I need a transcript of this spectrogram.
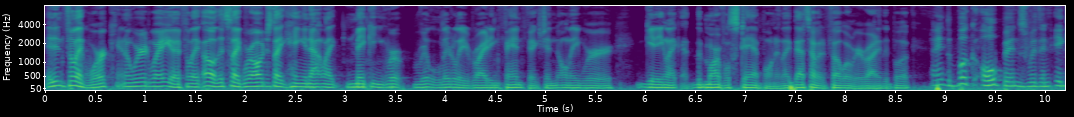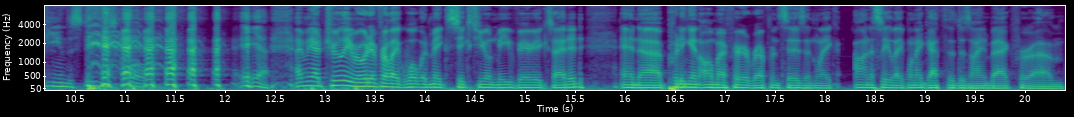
it didn't feel like work in a weird way. I feel like oh, this is like we're all just like hanging out, like making, we're, we're literally writing fan fiction. Only we're getting like the Marvel stamp on it. Like that's how it felt when we were writing the book. I mean, the book opens with an Iggy and the Stooges quote. yeah, I mean, I truly wrote it for like what would make sixteen-year-old me very excited, and uh, putting in all my favorite references. And like honestly, like when I got the design back for um,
